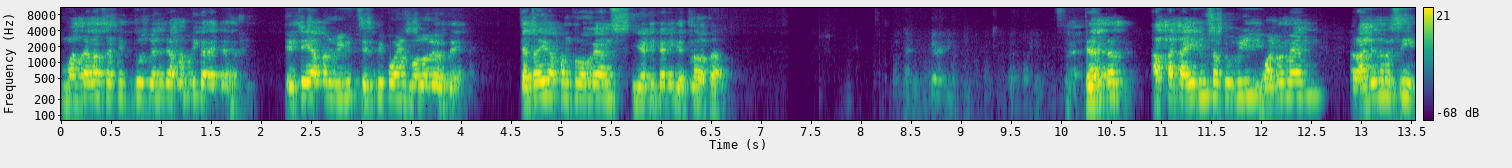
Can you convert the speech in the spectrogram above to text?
मतदानासाठी जो जनजागृती करायची आहे त्याचे आपण विविध सेल्फी पॉईंट बनवले होते. त्याचाही आपण प्रोग्राम्स या ठिकाणी घेतला होता. त्यानंतर आता काही दिवसापूर्वी वॉटरमॅन राजेंद्र सिंग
